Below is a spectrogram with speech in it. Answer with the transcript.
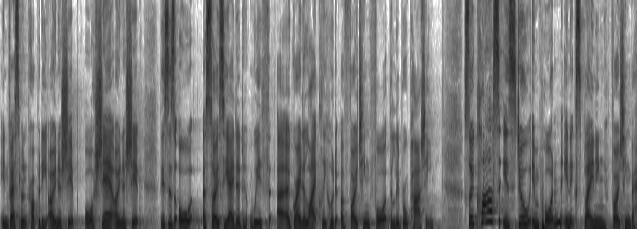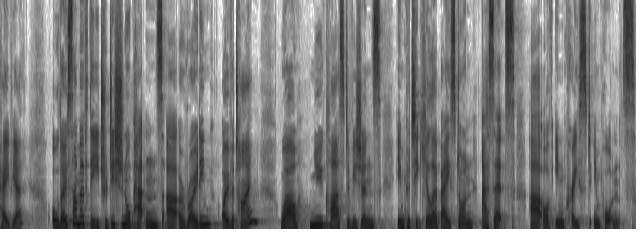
investment property ownership, or share ownership, this is all associated with a greater likelihood of voting for the Liberal Party. So, class is still important in explaining voting behaviour, although some of the traditional patterns are eroding over time, while new class divisions, in particular based on assets, are of increased importance.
